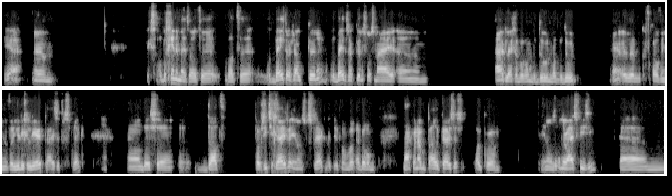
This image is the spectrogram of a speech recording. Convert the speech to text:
Ja, ehm, ik zal beginnen met wat, eh, wat, eh, wat beter zou kunnen. Wat beter zou kunnen is volgens mij ehm, uitleggen waarom we doen wat we doen. Hè, dat heb ik vooral van, van jullie geleerd tijdens het gesprek. En dus eh, eh, dat positie geven in ons gesprek. Met, van, wa- en waarom maken we nou bepaalde keuzes? Ook ehm, in onze onderwijsvisie. Ehm,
